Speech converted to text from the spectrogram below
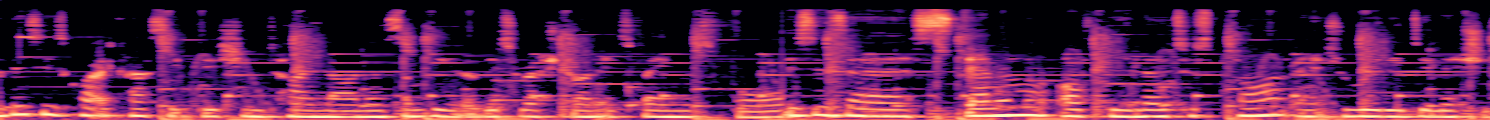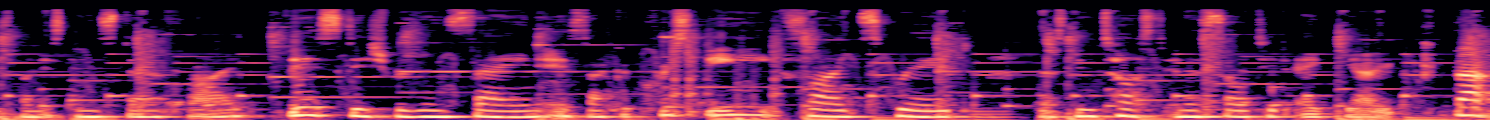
So this is quite a classic dish in Tainan and something that this restaurant is famous for. This is a stem of the lotus plant and it's really delicious when it's been stir fried. This dish was insane. It's like a crispy fried squid that's been tossed in a salted egg yolk. That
